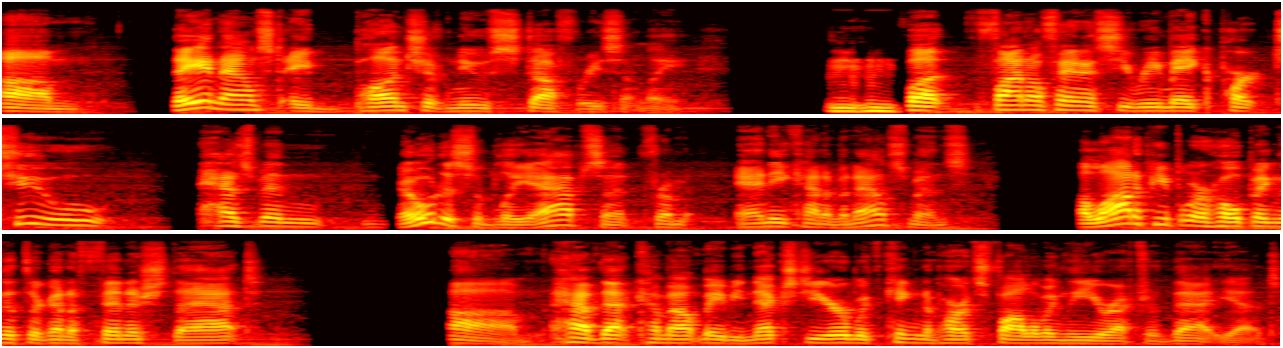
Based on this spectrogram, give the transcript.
Um, they announced a bunch of new stuff recently, Mm-hmm. but Final Fantasy Remake Part Two has been noticeably absent from any kind of announcements. A lot of people are hoping that they're going to finish that, um, have that come out maybe next year, with Kingdom Hearts following the year after that yet.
